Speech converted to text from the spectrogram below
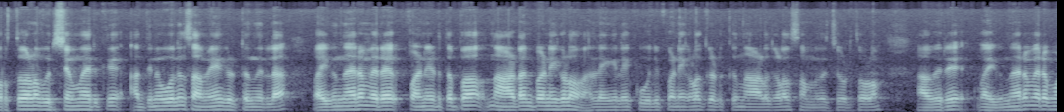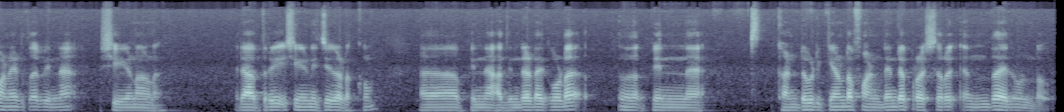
പുറത്തു പോകുന്ന പുരുഷന്മാർക്ക് അതിനുപോലും സമയം കിട്ടുന്നില്ല. വൈകുന്നേരം വരെ പണിയെടുത്തപ്പോൾ നാടൻ പണികളോ അല്ലെങ്കിൽ കൂലിപ്പണികളൊക്കെ എടുക്കുന്ന ആളുകളെ സംബന്ധിച്ചിടത്തോളം അവർ വൈകുന്നേരം വരെ പണിയെടുത്താൽ പിന്നെ ക്ഷീണമാണ് രാത്രി ക്ഷീണിച്ച് കിടക്കും. പിന്നെ അതിന്റെ ഇടയിൽ കൂടെ പിന്നെ കണ്ടുപിടിക്കേണ്ട ഫണ്ടിന്റെ പ്രഷർ എന്തായാലും ഉണ്ടാവും.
